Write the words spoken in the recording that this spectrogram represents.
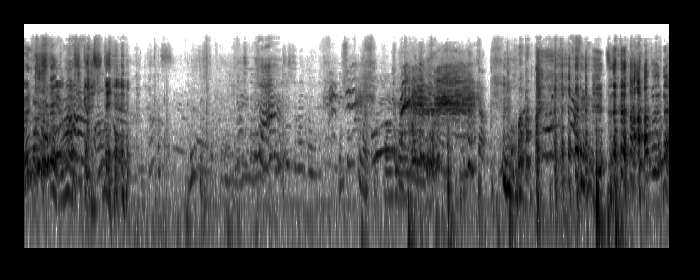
うんちしてるもしかして。危ない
